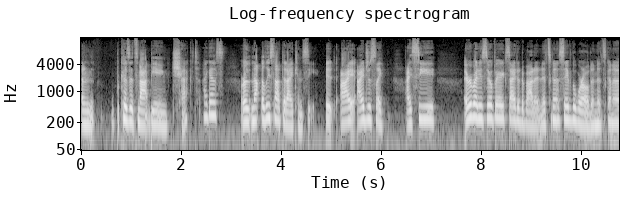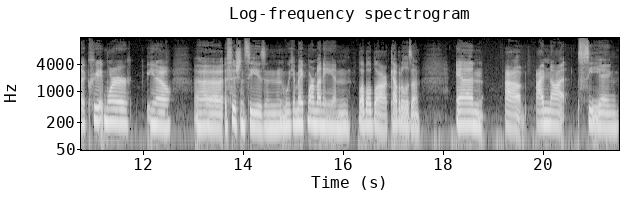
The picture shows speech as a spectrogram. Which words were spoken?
and because it's not being checked, I guess, or not at least not that I can see. It I I just like I see everybody's so very excited about it and it's going to save the world and it's going to create more, you know, uh efficiencies and we can make more money and blah blah blah capitalism. And um I'm not seeing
